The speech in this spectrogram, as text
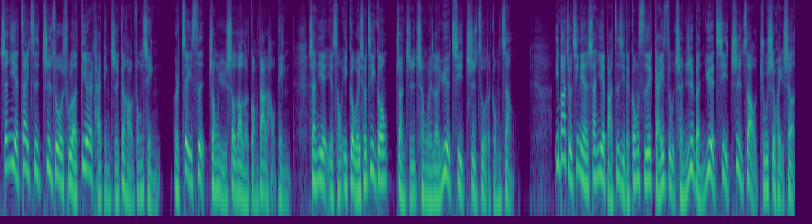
山叶再次制作出了第二台品质更好的风琴，而这一次终于受到了广大的好评。山叶也从一个维修技工转职成为了乐器制作的工匠。一八九七年，山叶把自己的公司改组成日本乐器制造株式会社，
